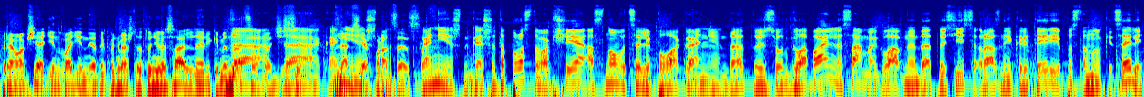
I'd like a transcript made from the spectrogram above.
Прям вообще один в один. Я так понимаю, что это универсальная рекомендация Да, почти да, для конечно. всех процессов. Конечно, конечно. Это просто вообще основа целеполагания, да. То есть вот глобально самое главное, да, то есть есть разные критерии постановки целей,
